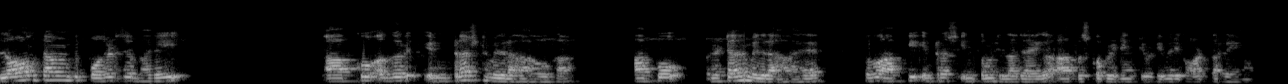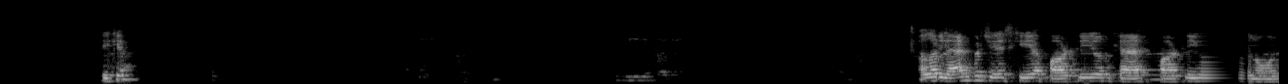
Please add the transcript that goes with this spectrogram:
लॉन्ग टर्म डिपॉजिट से भाई, आपको अगर इंटरेस्ट मिल रहा होगा, आपको रिटर्न मिल रहा है तो वो आपकी इंटरेस्ट इनकम चला जाएगा। आप उसको ऑपरेटिंग एक्टिविटी में रिकॉर्ड कर रहे हो। ठीक है? अगर लैंड परचेज किया partly on cash partly on loan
